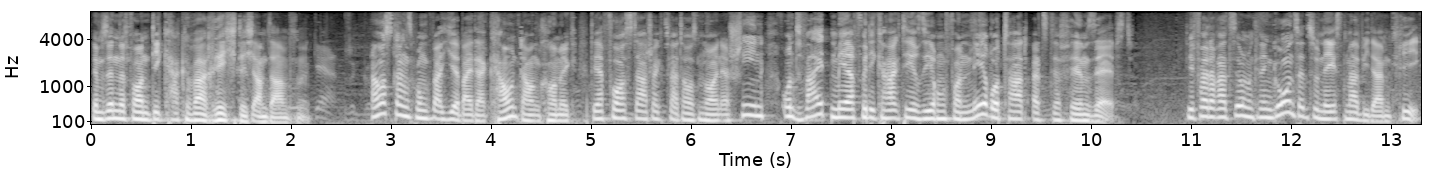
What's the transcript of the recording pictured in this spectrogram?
Im Sinne von, die Kacke war richtig am Dampfen. Ausgangspunkt war hierbei der Countdown-Comic, der vor Star Trek 2009 erschien und weit mehr für die Charakterisierung von Nero tat als der Film selbst. Die Föderation und Klingonen sind zunächst mal wieder im Krieg,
